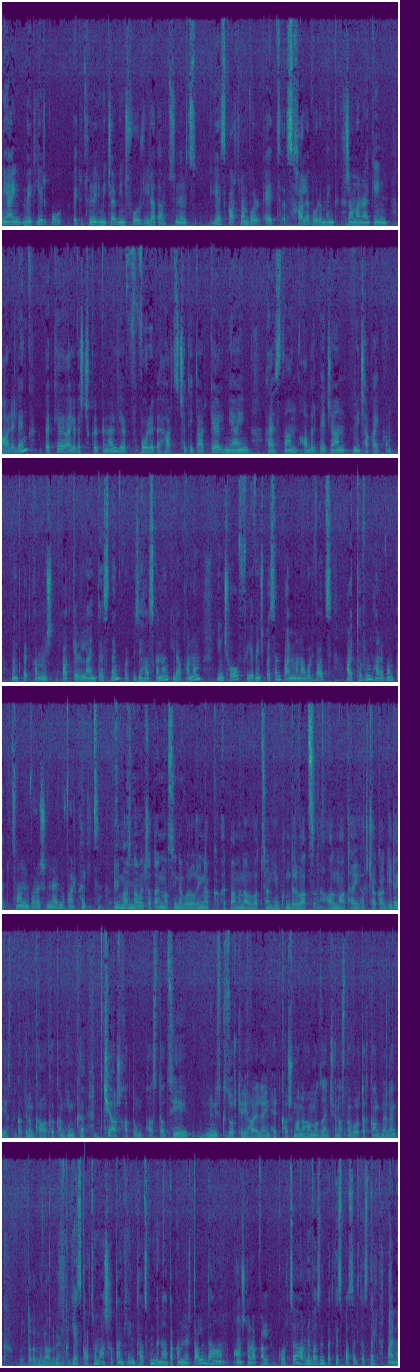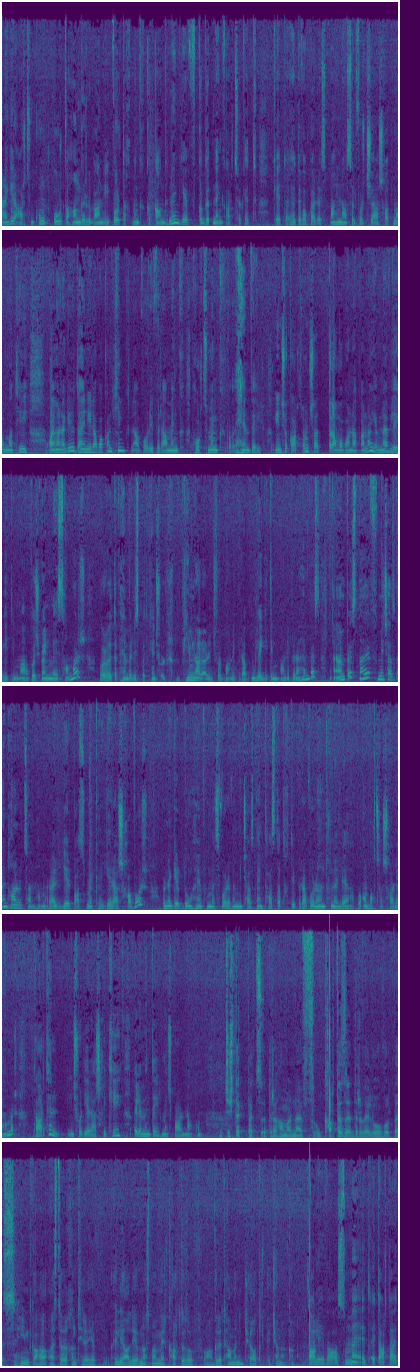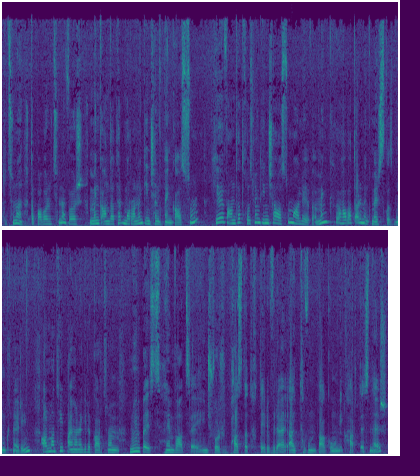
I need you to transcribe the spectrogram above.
միայն մեր երկու պետությունների միջև ինչ որ իրադարձություններից ես կարծում եմ որ այդ սխալը որը մենք ժամանակին արել ենք պետք է այլևս չկրկնել եւ որևէ հարց չդիտարկել միայն Հայաստան-Ադրբեջան միջակայքում մենք պետք է միշտ պատկերը լայն տեսնենք, որպեսզի հասկանանք իրականում ինչով եւ ինչպես են պայմանավորված այդ թվում հարևան պետության որոշումներն ու վարկագիծը։ Իմաստն ավել շատ այն մասին է, որ օրինակ այդ պայմանավորվածության հիմքում դրված Ալմաթայի հրճակագիրը, ես նկատել եմ քաղաքական հիմքը, չի աշխատում փաստացի, նույնիսկ զորքերի հայլային հետ քաշմանը համաձայն չեն, ասում են որտեղ կանգնել ենք, որտեղ էլ մնալու ենք։ Ես կարծում եմ աշխատանքի ընթացքում գնահատականներ տալը դա անշնորհակալ գործ է, առնվազն առնվազն պետք է սпасել տեսնել պայմանագիրը արդյունքում ուր կհանգրվանի, որտեղ մենք կկանգնենք եւ կգտնենք արդյոք այդ կետը։ Հետևաբար այս պահին ասել, որ չի աշխատում Ալմատի պայմանագիրը դա այն իրավական հիմքն է, որի վրա մենք փորձում ենք հենվել։ Ինչը կարծում եմ շատ տրամաբանական է եւ նաեւ լեգիտիմ է, ոչ միայն մեզ համար, որովհետեւ հենվելիս պետք է ինչ-որ հիմնարար ինչ-որ բանի վրա, լեգիտիմ բանի վրա հենվես, այնպես նաեւ միջազգային հանրության համար։ Այլ երբ ասում եք երաշխավոր, օրինակ երբ դու հենվում ես որը որևէ միջազգային փաստաթղթի վրա, որը ընդունելի է ամբողջ աշխարհի համար, դա արդեն ինչ որ երաշխիքի էլեմենտ է իր մեջ պարունակում։ Ճիշտ է, բայց դրա համար նաև քարտեզ է դրվելու որպես հիմք, ահա այստեղ է խնդիրը եւ էլի Ալիևն ասում է մեր քարտեզով գրեթե ամեն ինչ է ադրբեջանական։ Ալիևը ասում է այդ այդ արտահայտությունը տպավորություն է, որ մենք անդադար մոռանանք ինչ ենք մենք ասում եւ անդադ խոսում ենք ինչա ասում Ալիևը։ Մենք հավատարիմ ենք մեր սկզբունքներին։ Ալմատի պայմանագիրը կարծում եմ նույնպես հենված է ինչ որ փաստաթղթերի վրա, այդ թվում տակ ունի քարտեզներ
